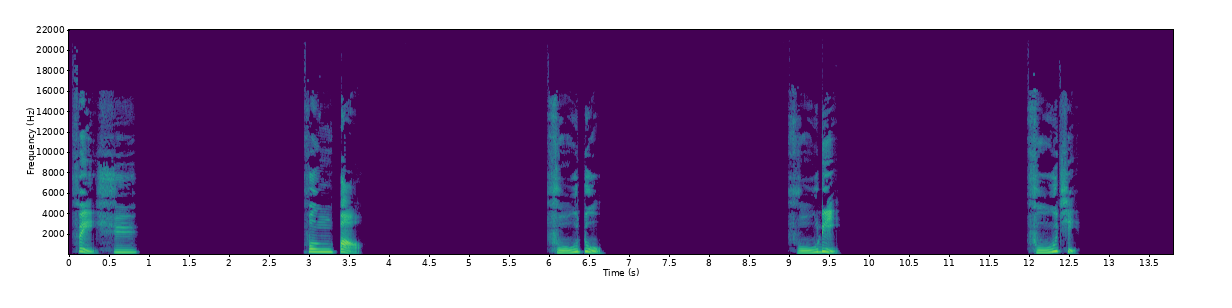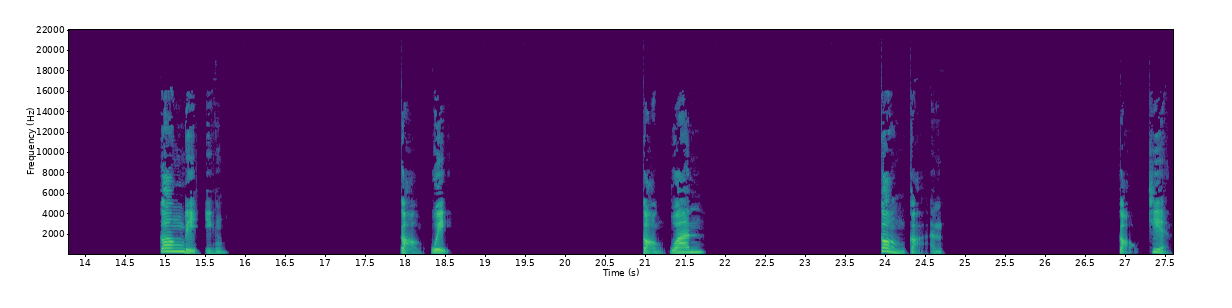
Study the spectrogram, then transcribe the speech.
废墟，风暴，幅度，福利。福气，纲领，岗位，港湾，杠杆，稿件，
